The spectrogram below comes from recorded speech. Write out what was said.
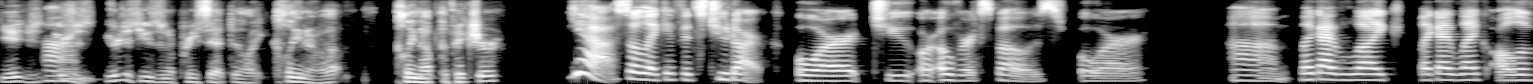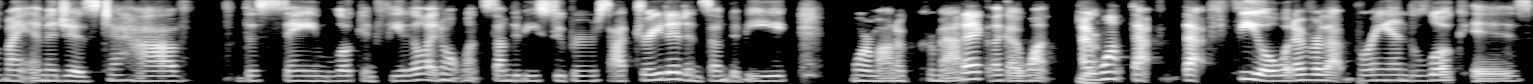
You just, you're just Um, you're just using a preset to like clean it up, clean up the picture. yeah, so like if it's too dark or too or overexposed or um like I like like I like all of my images to have the same look and feel. I don't want some to be super saturated and some to be more monochromatic. Like I want I want that that feel whatever that brand look is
